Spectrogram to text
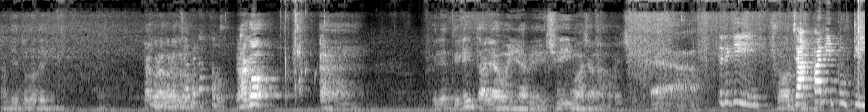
হাত দিয়ে তোলো দেখি। রাখো রাখো রাখো। যাবে না তো? রাখো। ফেলে দিলেই তাজা হয়ে যাবে সেই মাছ আনা হয়েছে। এটা কি? জাপানি পুটি।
